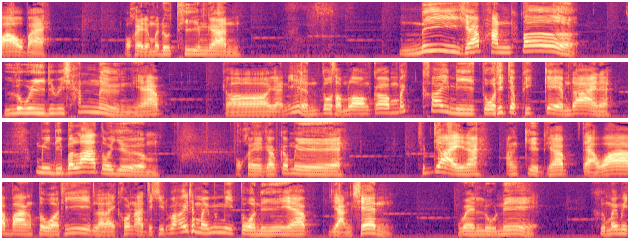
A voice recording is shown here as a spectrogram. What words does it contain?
ว้าวไป โอเคเดี๋ยวมาดูทีมกัน นี่ครับฮันเตอร์ลุยดิวิชั่นหนึ่งครับ ก็อย่างที่เห็นตัวสำรองก็ไม่ค่อยมีตัวที่จะพลิกเกมได้นะ มีดิบาร่าตัวเยิม โอเคครับก็มีชุดใหญ่นะอังกฤษครับ แต่ว่าบางตัวที่หลายๆคนอาจจะคิดว่าเอ้ยทำไมไม่มีตัวนี้ครับ อย่างเช่นเวนลูนี่คือไม่มี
